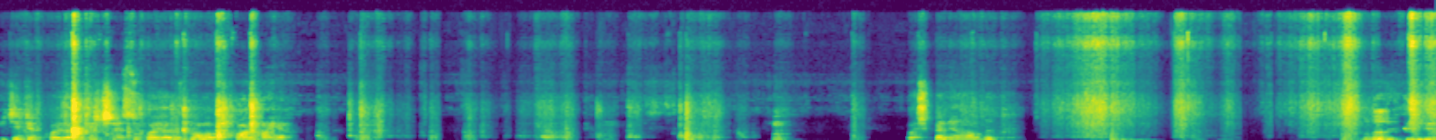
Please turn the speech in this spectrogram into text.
İçecek koyarız içine su koyarız dolaba koymayı. Başka ne aldık? Bu da dökülüyor.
